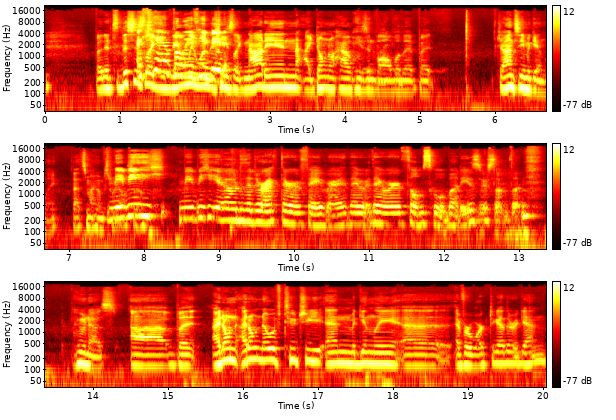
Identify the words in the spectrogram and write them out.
but it's this is I like the only one that he's it. like not in. I don't know how he's involved with it, but John C. McGinley. That's my home story. Maybe, also. he- maybe he owed the director a favor. They were they were film school buddies or something. who knows uh, but i don't i don't know if tucci and mcginley uh, ever work together again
